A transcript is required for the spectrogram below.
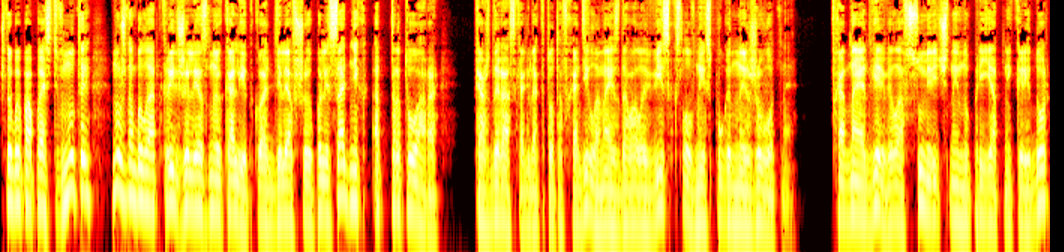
Чтобы попасть внутрь, нужно было открыть железную калитку, отделявшую полисадник от тротуара. Каждый раз, когда кто-то входил, она издавала визг, словно испуганное животное. Входная дверь вела в сумеречный, но приятный коридор,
